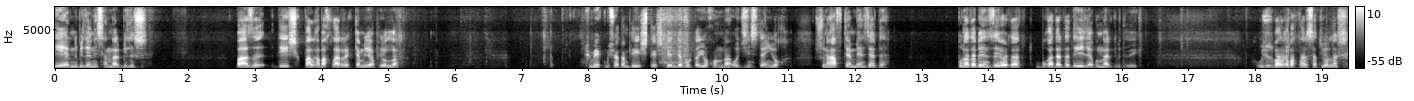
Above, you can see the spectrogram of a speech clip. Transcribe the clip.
değerini bilen insanlar bilir. Bazı değişik balgabaklar reklamı yapıyorlar. Tüm ekmiş adam değişik değişik. Bende burada yok ondan, o cinsten yok. Şuna hafiften benzer de. Buna da benziyor da bu kadar da değil ya. Bunlar gibi de değil. Ucuz balgabakları satıyorlar.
